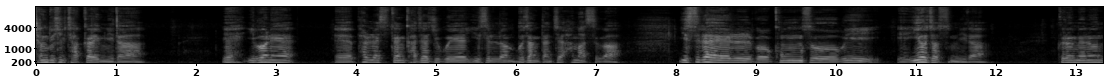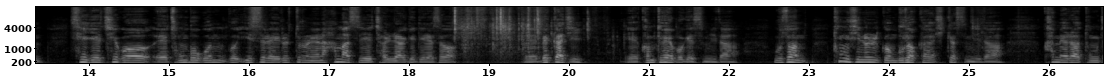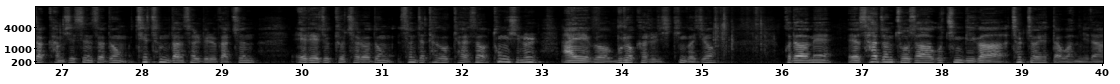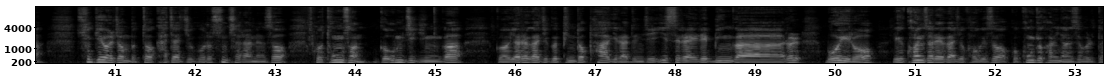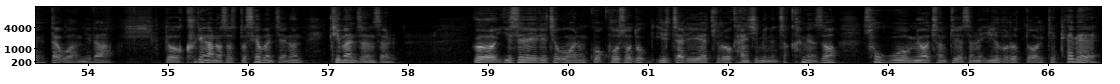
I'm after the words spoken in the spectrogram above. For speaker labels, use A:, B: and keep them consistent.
A: 장두식 작가입니다. 예, 이번에 예, 팔레스타인 가자 지구의 이슬람 무장단체 하마스가 이스라엘 그 공습이 예, 이어졌습니다. 그러면은 세계 최고의 정복은 그 이스라엘을 뚫어내는 하마스의 전략에 대해서 예, 몇 가지 예, 검토해 보겠습니다. 우선 통신을 그 무력화 시켰습니다. 카메라 동작 감시 센서 등 최첨단 설비를 갖춘 LH 교차로 등 선제 타격해서 통신을 아예 그 무력화를 시킨 거죠. 그 다음에 사전 조사하고 준비가 철저했다고 합니다. 수개월 전부터 가자지구를 순찰하면서 그 동선, 그 움직임과 그 여러 가지 그 빈도 파악이라든지 이스라엘의 민가를 모의로 건설해가지고 거기서 그 공격하는 연습을 또 했다고 합니다. 또 크게 나눠서 또 세 번째는 기만 전설. 그 이스라엘이 제공하는 그 고소득 일자리에 주로 관심 있는 척하면서 소규모 전투에서는 일부러 또 이렇게 패배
